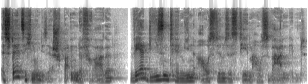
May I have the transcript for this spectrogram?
Es stellt sich nun die sehr spannende Frage, wer diesen Termin aus dem Systemhaus wahrnimmt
